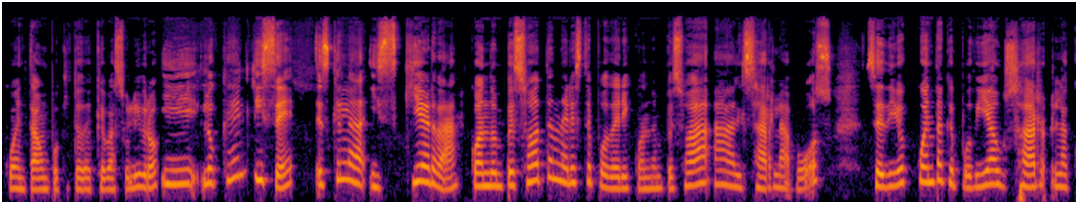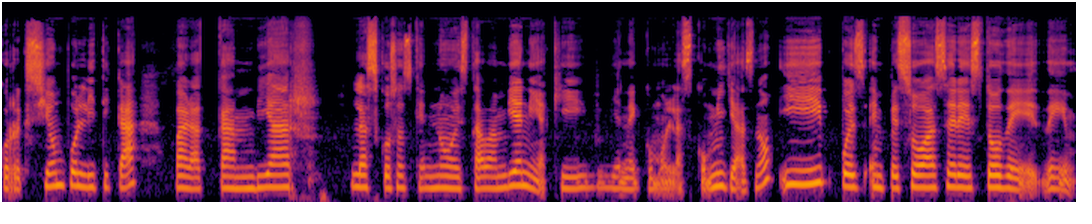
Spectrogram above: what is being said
cuenta un poquito de qué va su libro. Y lo que él dice es que la izquierda, cuando empezó a tener este poder y cuando empezó a, alzar la voz, se dio cuenta que podía usar la corrección política para cambiar las cosas que no estaban bien y aquí viene como las comillas, ¿no? Y pues empezó a hacer esto de, de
